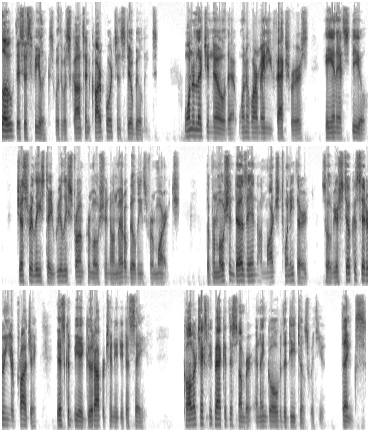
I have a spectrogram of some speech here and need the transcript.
Hello, this is Felix with Wisconsin Carports and Steel Buildings. I want to let you know that one of our manufacturers, ANS Steel, just released a really strong promotion on metal buildings for March. The promotion does end on March 23rd, so if you're still considering your project, this could be a good opportunity to save. Call or text me back at this number and then go over the details with you. Thanks.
